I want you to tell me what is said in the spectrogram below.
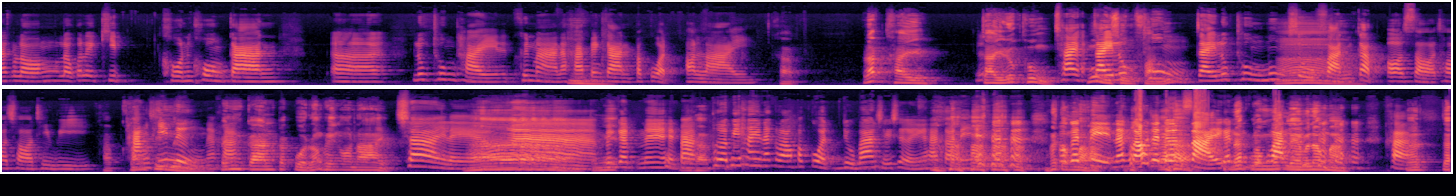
นักร้องเราก็เลยคิดค้นโครงการเอ่อลูกทุ่งไทยขึ้นมานะคะ เป็นการประกวดออนไลน์ครับ รักไทย ใจลูกทุ่งใช่ค่ะมุ่งใจลูกสู่ฝันทุ่ง ใจลูกทุ่งมุ่งอ่าสู่ฝันกับอสทชทีวีครับครั้งที่หนึ่งนะคะเป็นการประกวดร้องเพลงออนไลน์ ใช่แล้วอ่าอ่าตรงนี้เป็นการแม่เห็นปะนะครับเพื่อพี่ให้นักร้องประกวดอยู่บ้านเฉยๆนะคะตอนนี้ไม่ปต้องกมาตินักร้องจะเดินสายกันนักลทุงกนัวันกเรียนไม่ต้องมาค่ะแต่แต่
